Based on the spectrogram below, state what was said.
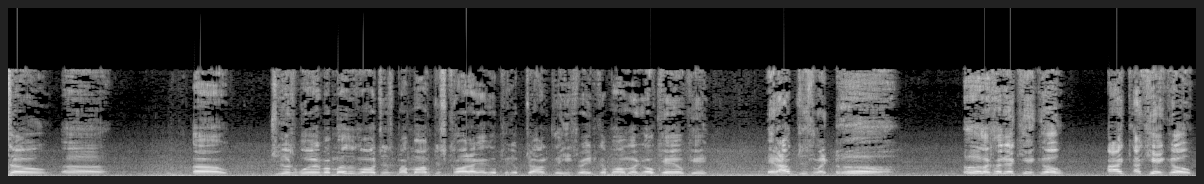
So, uh, uh, she goes, well, my mother-in-law just, my mom just called. I gotta go pick up Jonathan. He's ready to come home. I'm like, okay, okay. And I'm just like, ugh, ugh, like, honey, I can't go. I, I can't go.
